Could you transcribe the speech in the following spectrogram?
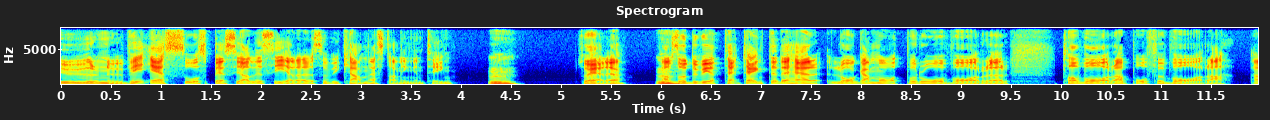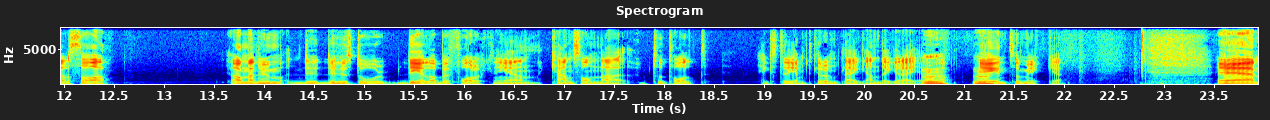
ur nu. Vi är så specialiserade så vi kan nästan ingenting. Mm. Så är det. Alltså du vet, tänk dig det här laga mat på råvaror, ta vara på, förvara. Alltså, ja men hur, hur, hur stor del av befolkningen kan sådana totalt extremt grundläggande grejer? va? Det är inte så mycket. Eh,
